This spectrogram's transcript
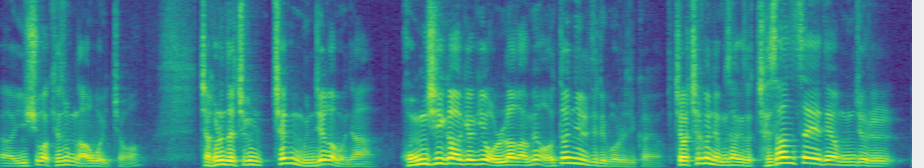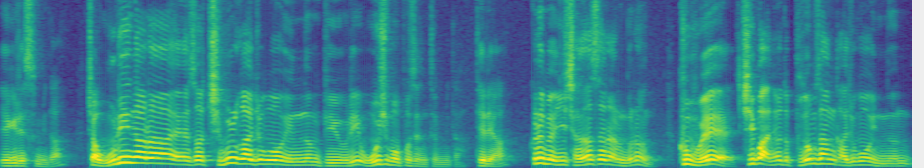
어, 이슈가 계속 나오고 있죠. 자 그런데 지금 최근 문제가 뭐냐? 공시가격이 올라가면 어떤 일들이 벌어질까요? 제가 최근 영상에서 재산세에 대한 문제를 얘기를 했습니다. 자 우리나라에서 집을 가지고 있는 비율이 55%입니다. 대략. 그러면 이 재산세라는 거는 그 외에 집 아니어도 부동산 가지고 있는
